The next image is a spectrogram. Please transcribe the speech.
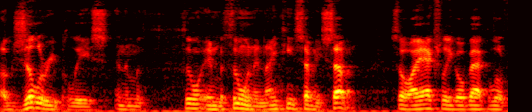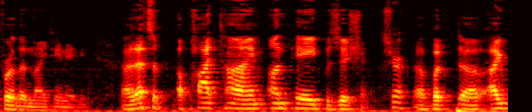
auxiliary police in the Methuen, in Methuen in 1977. So I actually go back a little further than 1980. Uh, that's a, a, part-time, unpaid position. Sure. Uh, but uh, I,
